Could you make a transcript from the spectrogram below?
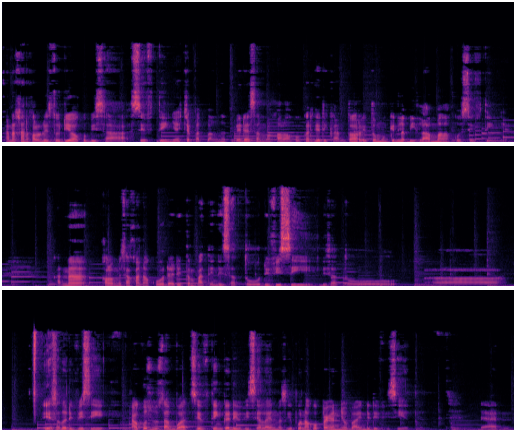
Karena kan kalau di studio aku bisa shiftingnya cepat banget. Beda sama kalau aku kerja di kantor itu mungkin lebih lama aku shiftingnya karena kalau misalkan aku udah ditempatin di satu divisi di satu uh, ya satu divisi aku susah buat shifting ke divisi lain meskipun aku pengen nyobain di divisi itu. Dan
